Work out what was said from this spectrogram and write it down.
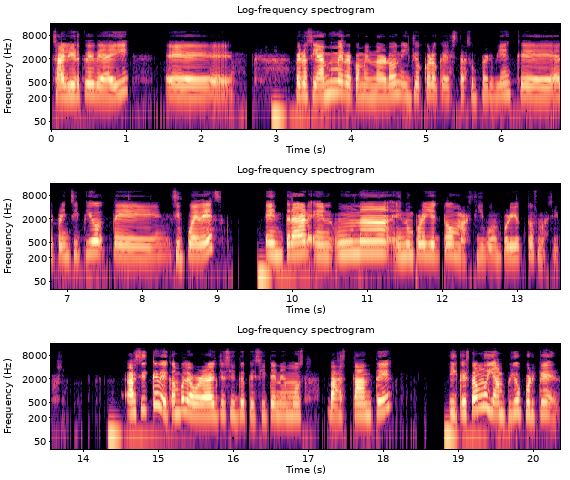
salirte de ahí. Pero sí, a mí me recomendaron y yo creo que está súper bien que al principio te, si puedes, entrar en una, en un proyecto masivo, en proyectos masivos. Así que de campo laboral yo siento que sí tenemos bastante y que está muy amplio porque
